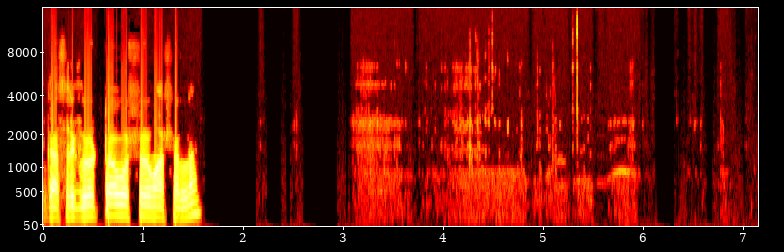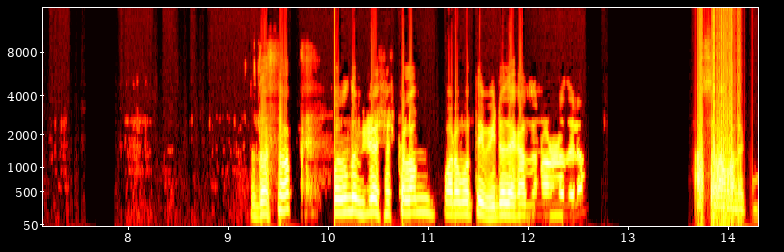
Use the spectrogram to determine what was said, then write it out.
গাছের গ্রোথটা অবশ্য মাশাআল্লাহ। দর্শক পর্যন্ত ভিডিও শেষ করলাম। পরবর্তী ভিডিও দেখার জন্য অনুরোধ দিলাম আসসালামু আলাইকুম।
